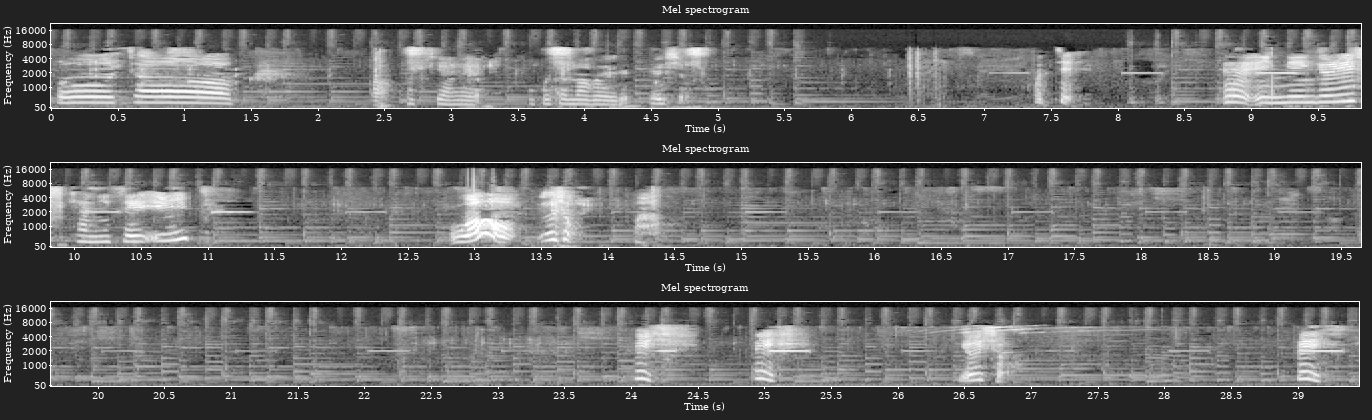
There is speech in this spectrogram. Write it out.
到着。あ、こっちやめよう。ここ手間がいる。よいしょ。え、in English, can you say it? わおよいしょフィッシュ、フィッシュ。よいしょ。フィッシュ、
